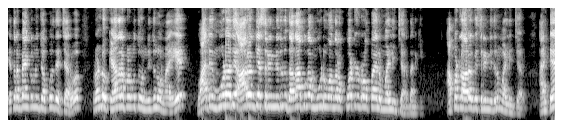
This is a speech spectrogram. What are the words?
ఇతర బ్యాంకుల నుంచి అప్పులు తెచ్చారు. రెండు కేంద్ర ప్రభుత్వం నిధులు ఉన్నాయి. వాటి మూడోది ఆరోగ్యశ్రీ నిధులు. దాదాపుగా మూడు వందల కోట్ల రూపాయలు మళ్ళించారు దానికి. అప్పట్లో ఆరోగ్యశ్రీ నిధులు మళ్ళించారు. అంటే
